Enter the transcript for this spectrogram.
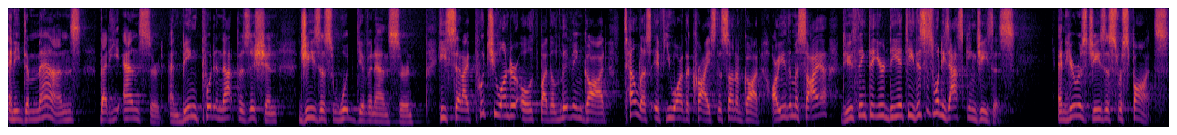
and he demands that he answered. And being put in that position, Jesus would give an answer. He said, I put you under oath by the living God. Tell us if you are the Christ, the Son of God. Are you the Messiah? Do you think that you're deity? This is what he's asking Jesus. And here is Jesus' response.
